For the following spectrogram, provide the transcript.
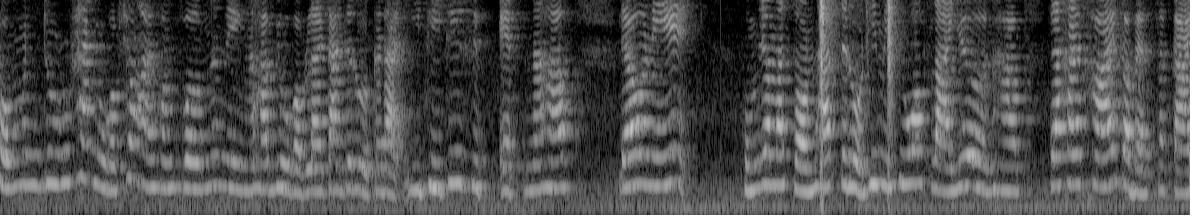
ผมมันดูทุกท่านอยู่กับช่องไอคอนเฟิร์มนั่นเองนะครับ อยู่กับรายการจรวดกระดาษ EP ที่ 11 นะครับ แล้ววันนี้ผมจะมาสอนพับจรวดที่มีชื่อว่า Flyer นะครับ จะคล้ายๆกับแบบ Sky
